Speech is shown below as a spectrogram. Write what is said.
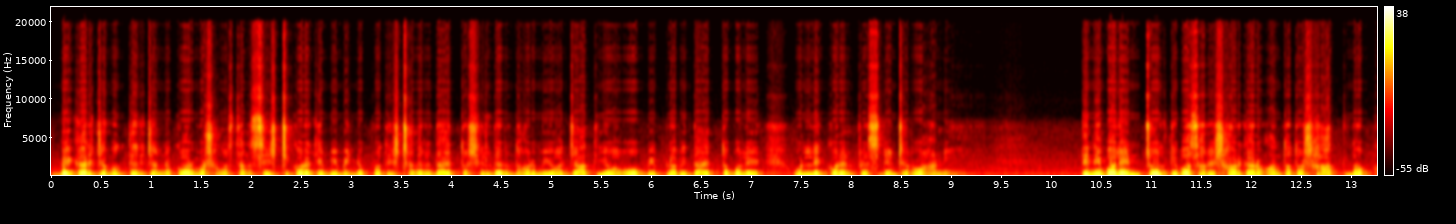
বেকার যুবকদের জন্য কর্মসংস্থান সৃষ্টি করাকে বিভিন্ন প্রতিষ্ঠানের দায়িত্বশীলদের ধর্মীয়, জাতীয় ও বিপ্লবী দায়িত্ব বলে উল্লেখ করেন প্রেসিডেন্ট রোহানি। তিনি বলেন, চলতি বছরে সরকার অন্তত সাত লক্ষ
